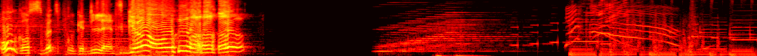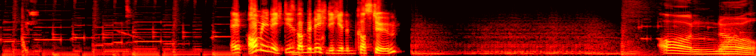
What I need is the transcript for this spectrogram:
Oh, großes Münzbrücke. Let's go! Mich nicht. Diesmal bin ich nicht in dem Kostüm. Oh no.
